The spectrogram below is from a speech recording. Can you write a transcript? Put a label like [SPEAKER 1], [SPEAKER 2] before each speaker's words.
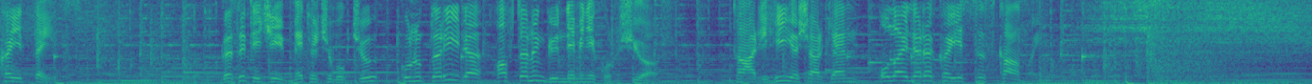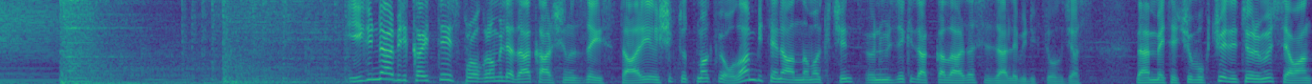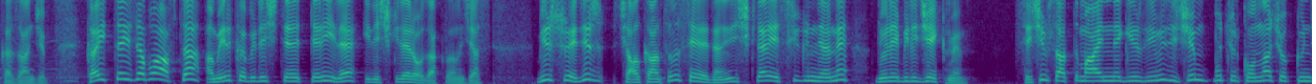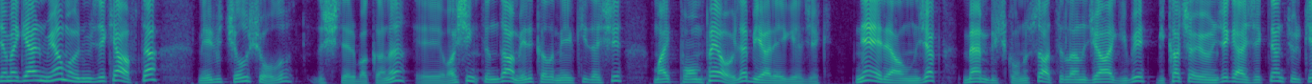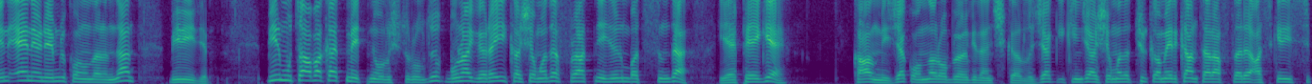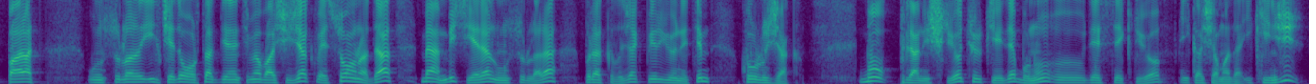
[SPEAKER 1] kayıttayız. Gazeteci Mete Çubukçu konuklarıyla haftanın gündemini konuşuyor. Tarihi yaşarken olaylara kayıtsız kalmayın.
[SPEAKER 2] İyi günler bir kayıttayız programıyla daha karşınızdayız. Tarihe ışık tutmak ve olan biteni anlamak için önümüzdeki dakikalarda sizlerle birlikte olacağız. Ben Mete Çubukçu, editörümüz Sevan Kazancı. Kayıttayız da bu hafta Amerika Birleşik Devletleri ile ilişkilere odaklanacağız. Bir süredir çalkantılı seyreden ilişkiler eski günlerine dönebilecek mi? Seçim sattım haline girdiğimiz için bu tür konular çok gündeme gelmiyor ama önümüzdeki hafta Mevlüt Çavuşoğlu Dışişleri Bakanı e, Washington'da Amerikalı mevkidaşı Mike Pompeo ile bir araya gelecek. Ne ele alınacak? Membiş konusu hatırlanacağı gibi birkaç ay önce gerçekten Türkiye'nin en önemli konularından biriydi. Bir mutabakat metni oluşturuldu. Buna göre ilk aşamada Fırat Nehri'nin batısında YPG kalmayacak. Onlar o bölgeden çıkarılacak. İkinci aşamada Türk-Amerikan tarafları askeri istihbarat unsurları ilçede ortak denetime başlayacak ve sonra da Membiç yerel unsurlara bırakılacak bir yönetim kurulacak. Bu plan işliyor. Türkiye de bunu ıı, destekliyor ilk aşamada. İkinci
